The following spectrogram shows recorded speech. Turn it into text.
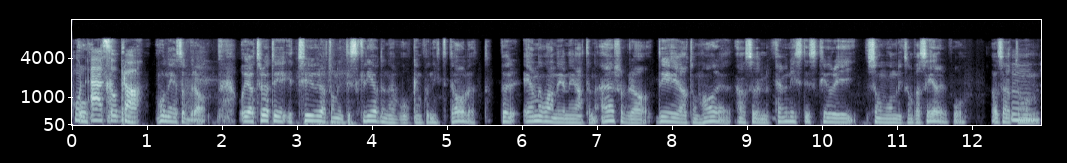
hon Och- är så bra. Hon är så bra. Och jag tror att det är tur att hon inte skrev den här boken på 90-talet. För en av anledningarna att den är så bra, det är att hon har alltså en feministisk teori som hon liksom baserar på. Alltså att Mm. hon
